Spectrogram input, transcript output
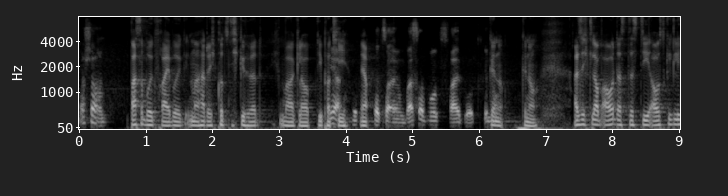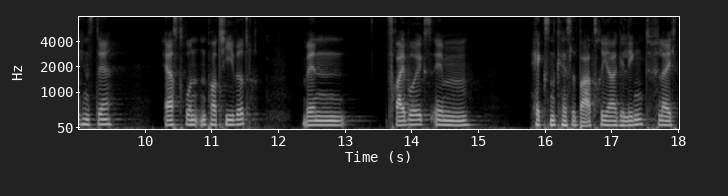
Mal schauen. Wasserburg, Freiburg, man hat euch kurz nicht gehört. Ich war, glaube die Partie. Ja, ja, Verzeihung, Wasserburg, Freiburg. Genau, genau. genau. Also ich glaube auch, dass das die ausgeglichenste Erstrundenpartie wird. Wenn Freiburgs im Hexenkessel Batria gelingt, vielleicht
